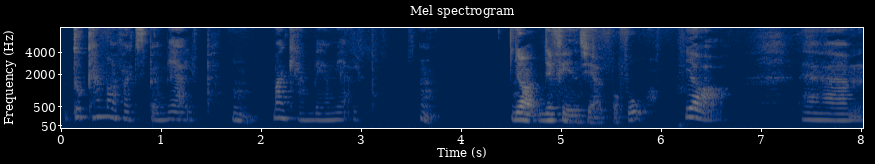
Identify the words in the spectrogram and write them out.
då kan man faktiskt be om hjälp. Mm. Man kan be om hjälp. Ja, det finns hjälp att få. Ja. Ehm,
